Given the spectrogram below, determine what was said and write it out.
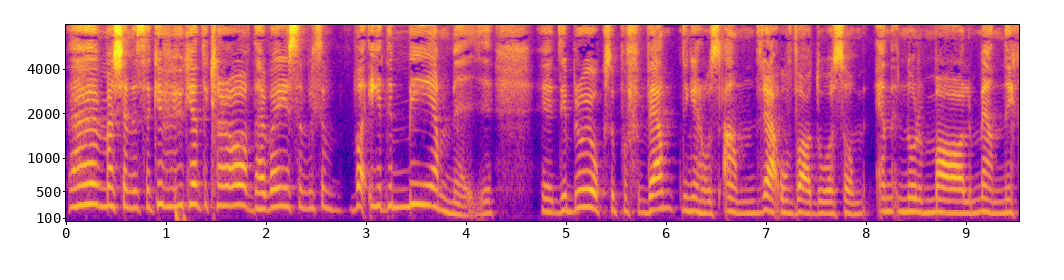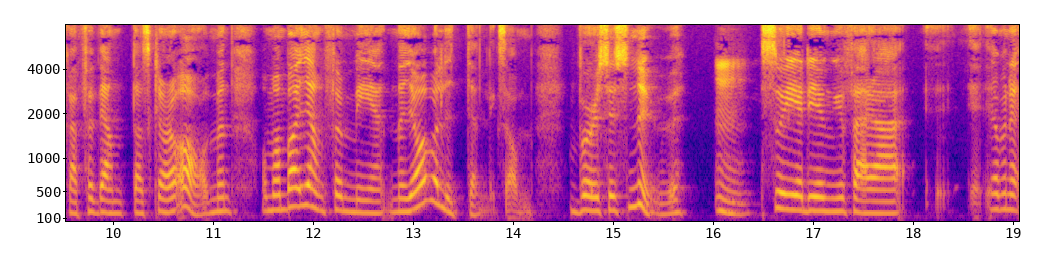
äh, man känner sig, gud hur kan jag inte klara av det här? Vad är det, som, liksom, vad är det med mig? Eh, det beror ju också på förväntningar hos andra och vad då som en normal människa förväntas klara av. Men om man bara jämför med när jag var liten liksom, versus nu mm. så är det ungefär jag menar,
